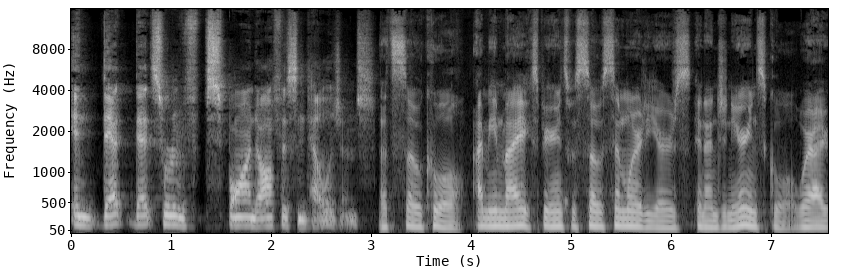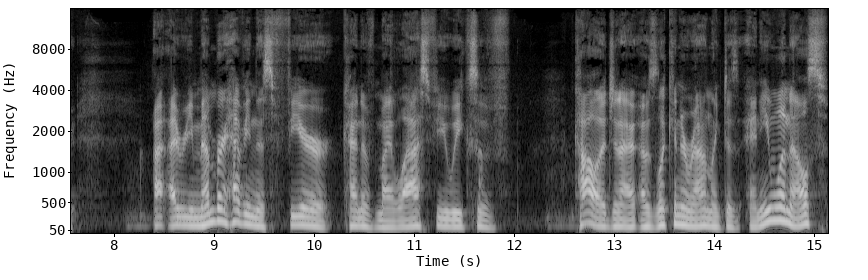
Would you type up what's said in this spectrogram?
and that that sort of spawned office intelligence. That's so cool. I mean my experience was so similar to yours in engineering school where i i, remember having this fear kind of my last few weeks of college and I, I was looking around like does anyone else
